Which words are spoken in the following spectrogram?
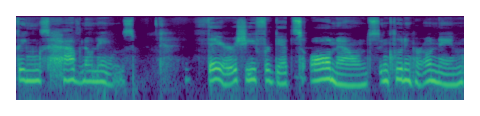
things have no names. There, she forgets all nouns, including her own name.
